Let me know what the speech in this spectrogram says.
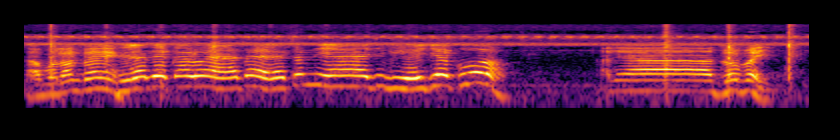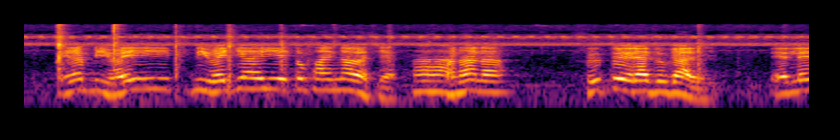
હા બોલો ને ભાઈ. પેલા બે કાળો આયા તા એને કેમ નહીં આજે બીવાઈ જા કો અરે આ જો ભાઈ એ બીવાઈ બીવાઈ ગયા એ તો ફાઇનલ હા. પણ હા ના શું તો એરા જુગાડી એટલે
